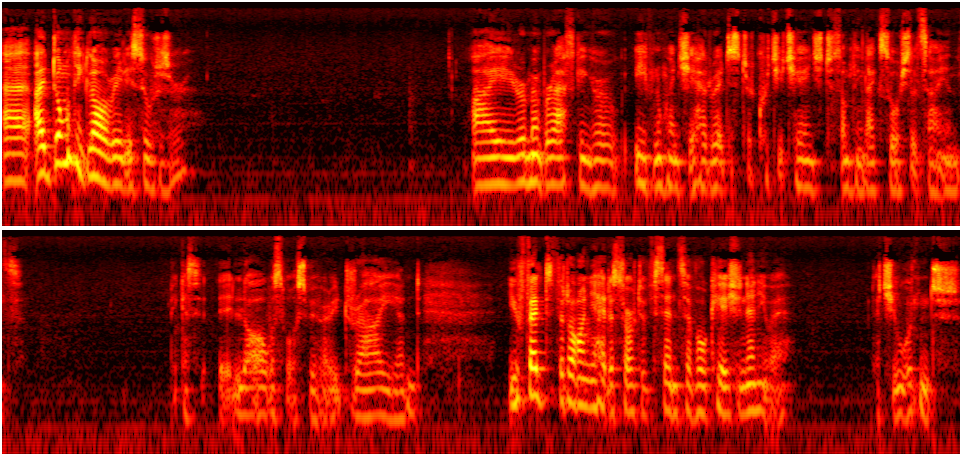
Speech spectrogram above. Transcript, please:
Uh, I don't think law really suited her. I remember asking her, even when she had registered, could she change to something like social science? because law was supposed to be very dry and you felt that Anya had a sort of sense of vocation anyway, that she wouldn't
